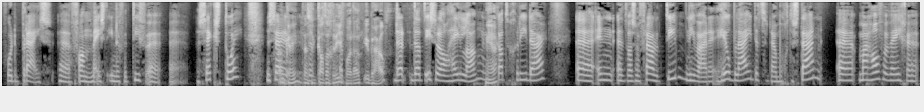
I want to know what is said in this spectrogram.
voor de prijs eh, van meest innovatieve sextoy. Dus Oké, dat is een categorie voor ook, überhaupt. dat, dat is er al heel lang, Ja. categorie daar. Eh, en het was een vrouwelijk team. Die waren heel blij dat ze daar mochten staan. Maar halverwege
